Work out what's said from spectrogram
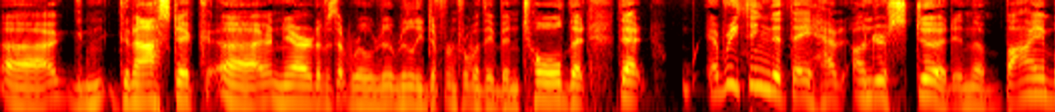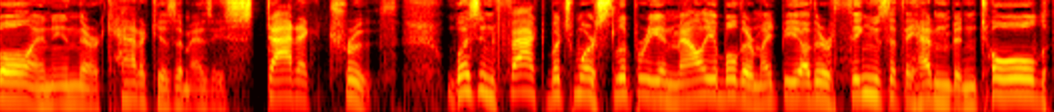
uh, Gnostic uh, narratives that were really different from what they've been told. That that everything that they had understood in the Bible and in their catechism as a static truth was in fact much more slippery and malleable. There might be other things that they hadn't been told.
